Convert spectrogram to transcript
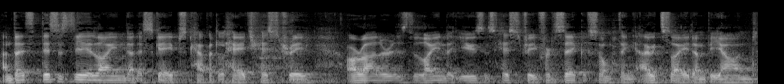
And this, this is the line that escapes capital H history, or rather, is the line that uses history for the sake of something outside and beyond.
